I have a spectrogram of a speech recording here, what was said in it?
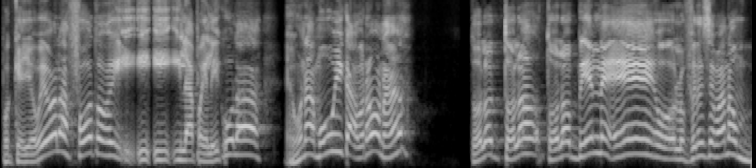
Porque yo veo las fotos y, y- y- y la película es una movie cabrona. Todos los, todos los, todos los viernes eh, o los fines de semana, un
